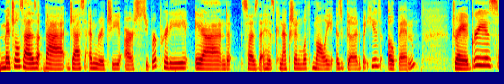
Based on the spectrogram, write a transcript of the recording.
Mitchell says that Jess and Ruchi are super pretty and says that his connection with Molly is good, but he is open. Dre agrees.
